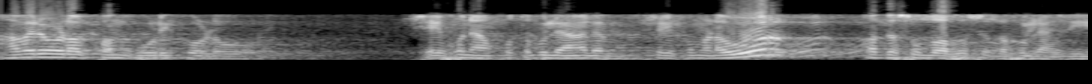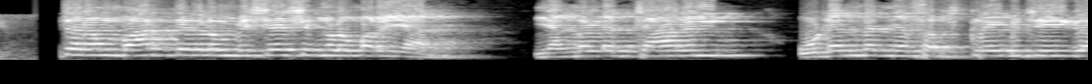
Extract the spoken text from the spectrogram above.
അവരോടൊപ്പം കൂടിക്കോളൂ. ഇത്തരം വാർത്തകളും വിശേഷങ്ങളും അറിയാൻ ഞങ്ങളുടെ ചാനൽ ഉടൻ തന്നെ സബ്സ്ക്രൈബ് ചെയ്യുക.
